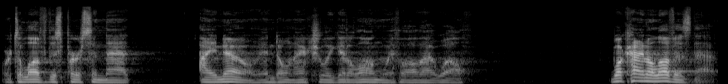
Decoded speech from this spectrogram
Or to love this person that I know and don't actually get along with all that well? What kind of love is that?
